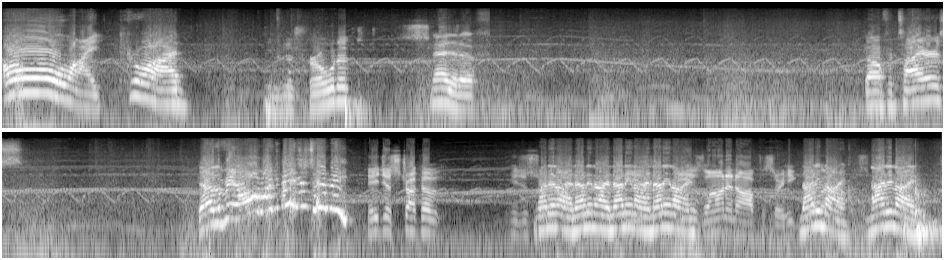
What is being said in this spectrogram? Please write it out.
Oh my god. You just rolled it? Negative. Going for tires. Down the beat. Oh my god, he just hit me! He just struck a. He just struck 99, 99, 99, 99. He's on an officer. He 99, an officer. 99.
